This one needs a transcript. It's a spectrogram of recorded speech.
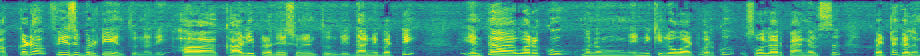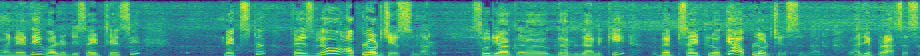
అక్కడ ఫీజిబిలిటీ ఎంత ఉన్నది ఆ ఖాళీ ప్రదేశం ఎంత ఉంది దాన్ని బట్టి ఎంత వరకు మనం ఎన్ని కిలో వాట్ వరకు సోలార్ ప్యానెల్స్ పెట్టగలం అనేది వాళ్ళు డిసైడ్ చేసి నెక్స్ట్ ఫేజ్లో అప్లోడ్ చేస్తున్నారు. సూర్య గారి దానికి వెబ్సైట్లోకి అప్లోడ్ చేస్తున్నారు. అది ప్రాసెస్.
